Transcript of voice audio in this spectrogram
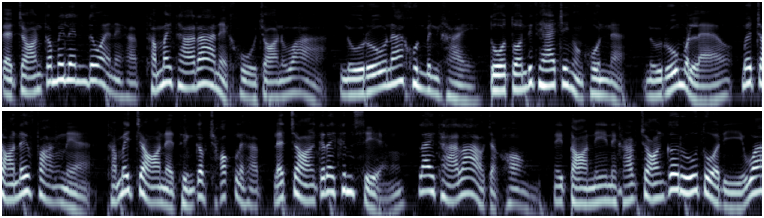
แต่จอห์นก็ไม่เล่นด้วยนะครับทำให้ทาร่าเนี่ยขู่จอห์นว่า หนูรู้นะคุณเป็นใคร ตัวตนที่แท้จริงของคุณน่ะหนูรู้หมดแล้ว เมื่อจอห์นได้ฟังเนี่ยทำให้จอห์นเนี่ยถึงกับช็อกเลยครับ และจอห์นก็ได้ขึ้นเสียง ไล่ทาร่าออกจากห้อง ในตอนนี้นะครับจอห์นก็รู้ตัวดีว่า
